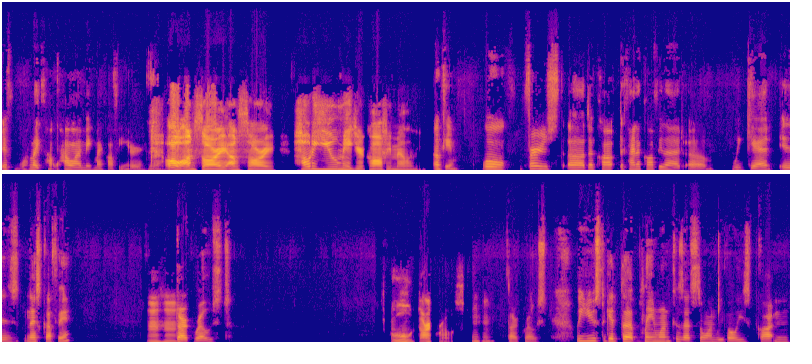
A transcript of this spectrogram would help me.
if like how, how I make my coffee or yeah. Oh, I'm sorry, I'm sorry. How do you make your coffee, Melanie? Okay. Well, first, uh, the co- the kind of coffee that um we get is Nescafe Mm-hmm. dark roast. Ooh, dark roast. Mm-hmm. Dark roast. We used to get the plain one because that's the one we've always gotten,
